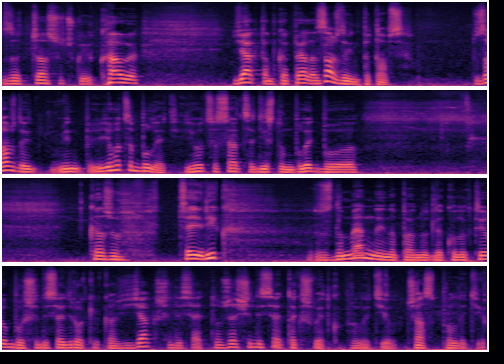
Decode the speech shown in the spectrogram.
за чашечкою кави. Як там капела? Завжди він питався. Завжди він, його це болить. Його це серце дійсно болить, бо кажу, цей рік знаменний, напевно, для колективу, бо 60 років. Кажу, як 60? То вже 60 так швидко пролетіло, час пролетів.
